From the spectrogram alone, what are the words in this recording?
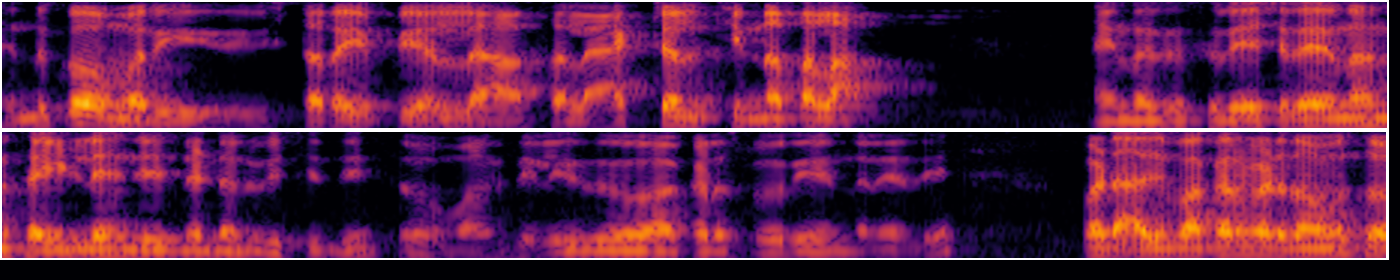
ఎందుకో మరి స్టార్ ఐపీఎల్ అసలు యాక్చువల్ చిన్న తల ఆయన సురేష్ రైనాని సైడ్ లైన్ చేసినట్టు అనిపించింది. సో, మనకు తెలీదు అక్కడ స్టోరీ ఏందనేది. బట్ అది పక్కన పెడదాము. సో,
